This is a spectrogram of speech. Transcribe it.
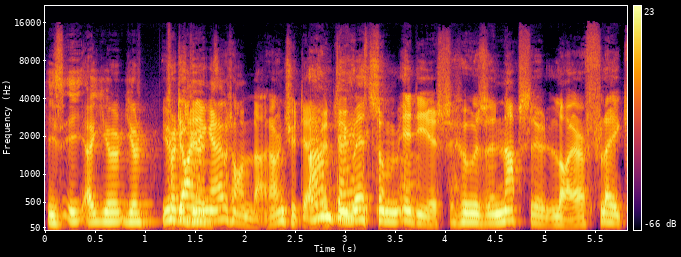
he's, he- uh, you're, you're, You're dining good. out on that, aren't you, I'm David? You di- met some idiot who's an absolute liar, flake.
